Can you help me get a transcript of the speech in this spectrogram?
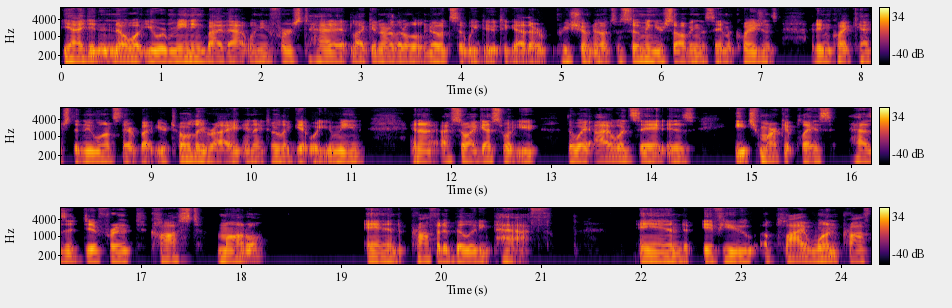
Yeah, I didn't know what you were meaning by that when you first had it, like in our little notes that we do together, pre show notes, assuming you're solving the same equations. I didn't quite catch the nuance there, but you're totally right. And I totally get what you mean. And I, so I guess what you, the way I would say it is each marketplace has a different cost model and profitability path. And if you apply one prof,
